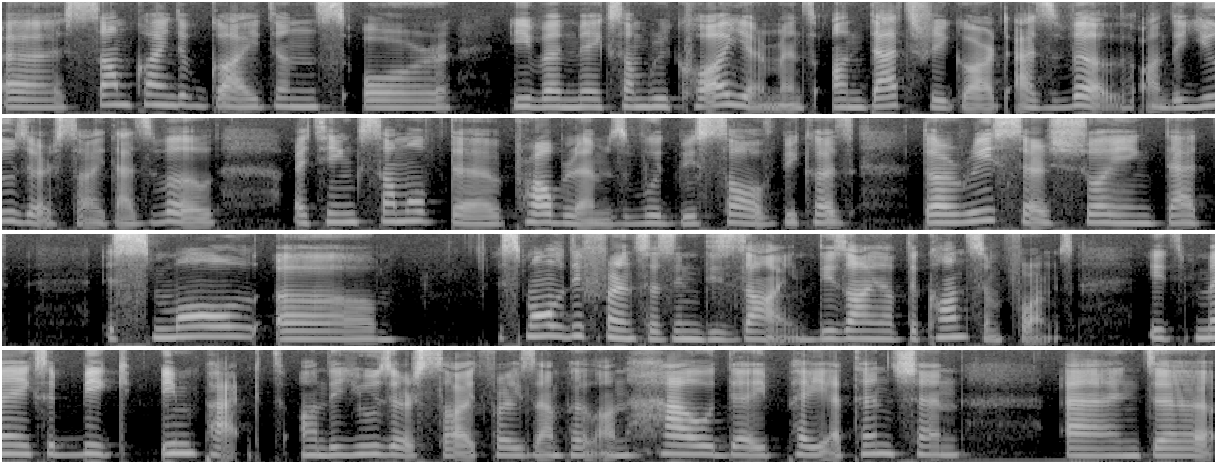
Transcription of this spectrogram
uh, some kind of guidance or even make some requirements on that regard as well, on the user side as well, I think some of the problems would be solved because the research showing that small uh, small differences in design, design of the consent forms, it makes a big impact on the user side, for example, on how they pay attention and uh,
